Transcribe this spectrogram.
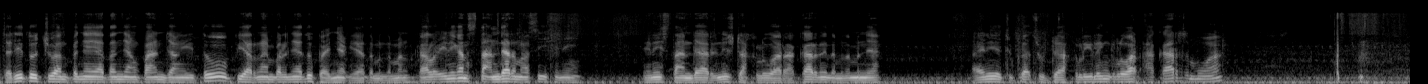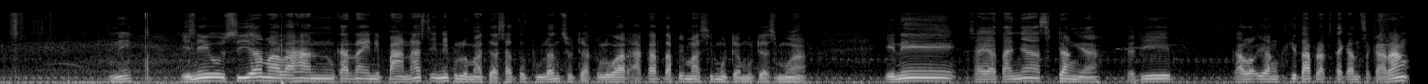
Jadi tujuan penyayatan yang panjang itu biar nempelnya itu banyak ya teman-teman. Kalau ini kan standar masih ini. Ini standar, ini sudah keluar akar nih teman-teman ya Nah ini juga sudah keliling keluar akar semua. Ini ini usia malahan karena ini panas ini belum ada satu bulan sudah keluar akar tapi masih muda-muda semua. Ini saya tanya sedang ya. Jadi kalau yang kita praktekkan sekarang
